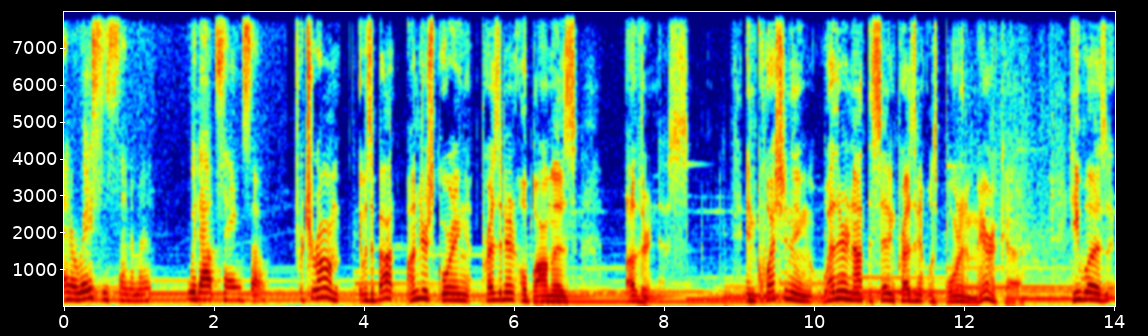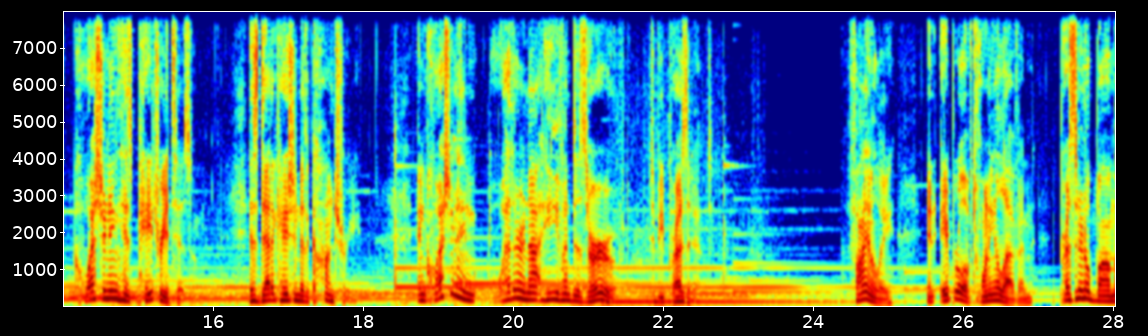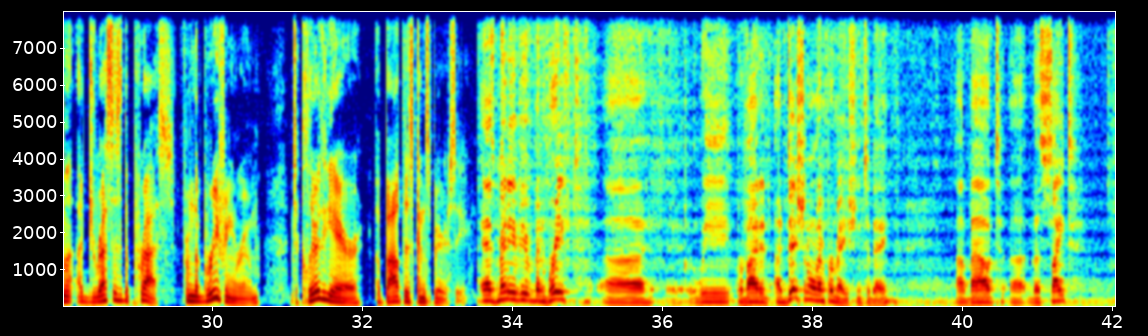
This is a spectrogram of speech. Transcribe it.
and a racist sentiment without saying so. For Trump, it was about underscoring President Obama's otherness. In questioning whether or not the sitting president was born in America, he was questioning his patriotism, his dedication to the country, and questioning whether or not he even deserved to be president. Finally, in April of 2011, President Obama addresses the press from the briefing room to clear the air about this conspiracy. As many of you have been briefed, uh, we provided additional information today about uh, the site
